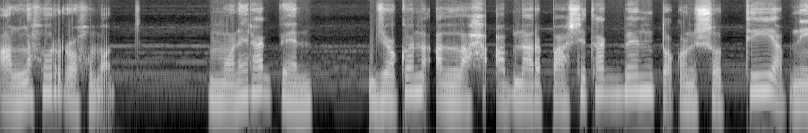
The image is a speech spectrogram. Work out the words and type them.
আল্লাহর রহমত। মনে রাখবেন, যখন আল্লাহ আপনার পাশে থাকবেন, তখন সত্যিই আপনি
